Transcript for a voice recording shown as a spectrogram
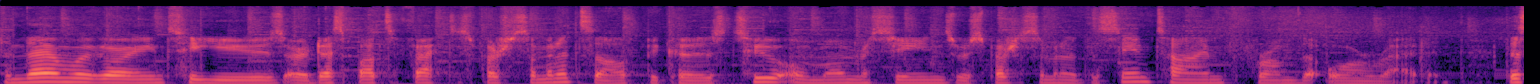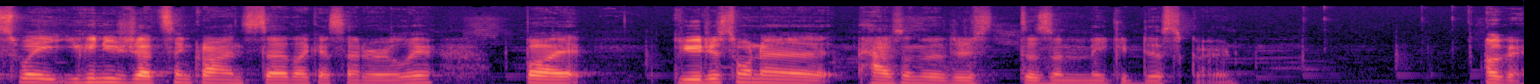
And then we're going to use our Deskbot's effect to special summon itself because two or more machines were special summoned at the same time from the Oradan. This way you can use Jet Synchron instead, like I said earlier, but you just want to have something that just doesn't make you discard. Okay,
